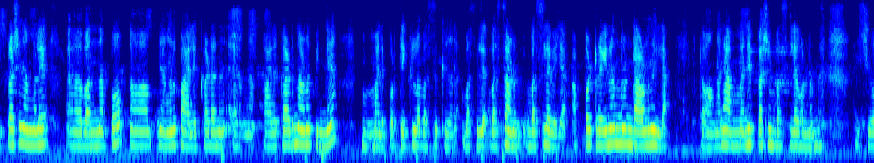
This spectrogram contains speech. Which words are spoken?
ഇപ്രാവശ്യം ഞങ്ങൾ വന്നപ്പോൾ ഞങ്ങൾ പാലക്കാടാണ് ഇറങ്ങുക. പാലക്കാട് നിന്നാണ് പിന്നെ മലപ്പുറത്തേക്കുള്ള ബസ് കയറുക ബസ്സിലെ ബസ്സാണ് ബസ്സിലെ വരിക. അപ്പോൾ ട്രെയിനൊന്നും ഉണ്ടാവണമെന്നില്ല കേട്ടോ. അങ്ങനെ അമ്മനെ ഇപ്രാവശ്യം ബസ്സിലാണ് കൊണ്ടുവന്നത്. അയ്യോ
